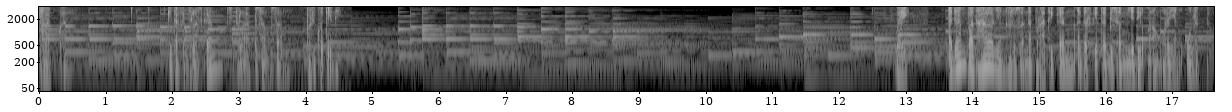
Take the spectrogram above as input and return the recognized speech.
terapkan. Kita akan jelaskan setelah pesan-pesan berikut ini. Baik, ada empat hal yang harus Anda perhatikan agar kita bisa menjadi orang-orang yang ulet.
